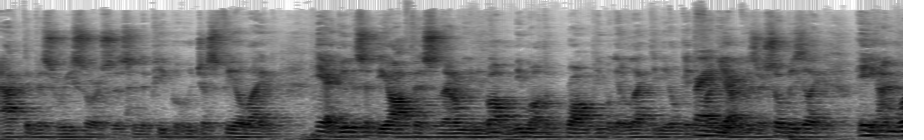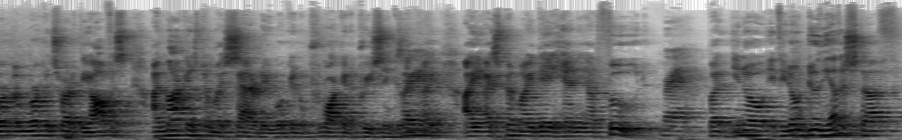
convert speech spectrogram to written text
activist resources into people who just feel like, hey, I do this at the office and I don't need involved. Meanwhile, the wrong people get elected and you don't get Right. funded because they're so busy. Like, hey, I'm, work, I'm working so hard at the office. I'm not going to spend my Saturday working walking a precinct because Right. I, I, I, I spent my day handing out food. Right. But you know, if you don't do the other stuff,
